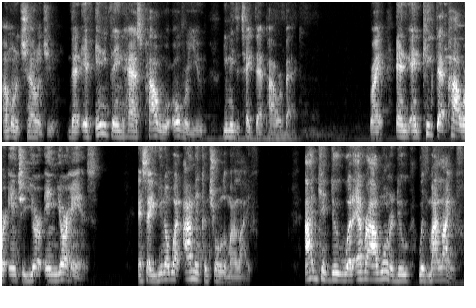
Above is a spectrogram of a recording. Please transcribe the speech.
I'm going to challenge you that if anything has power over you, you need to take that power back right? And and keep that power into your in your hands and say you know what? I'm in control of my life. I can do whatever i want to do with my life.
